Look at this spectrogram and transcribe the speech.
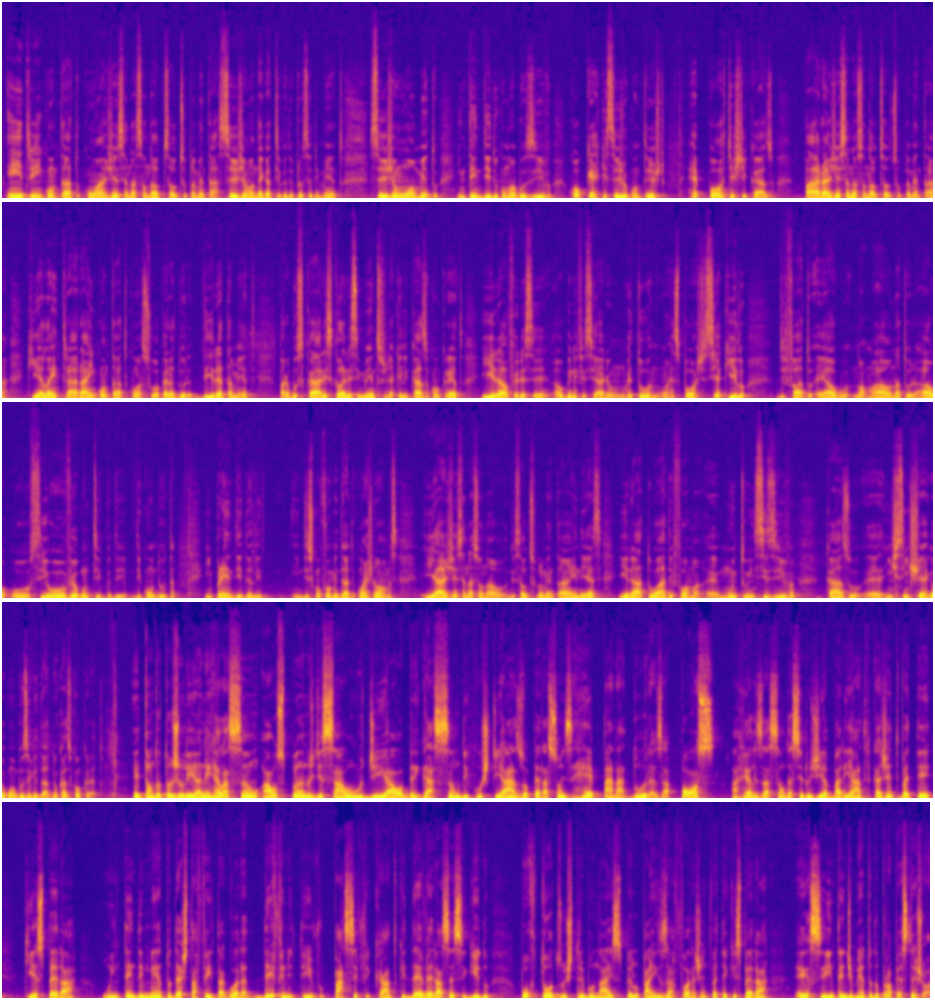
entre em contato com a Agência Nacional de Saúde Suplementar, seja uma negativa de procedimento, seja um aumento entendido como abusivo, qualquer que seja o contexto, reporte este caso para a Agência Nacional de Saúde Suplementar, que ela entrará em contato com a sua operadora diretamente para buscar esclarecimentos daquele caso concreto e irá oferecer ao beneficiário um retorno, uma resposta, se aquilo de fato é algo normal, natural, ou se houve algum tipo de, de conduta empreendida ali em desconformidade com as normas e a Agência Nacional de Saúde Suplementar, ANS, irá atuar de forma é, muito incisiva caso é, se enxergue alguma abusividade no caso concreto. Então, doutor Juliano, em relação aos planos de saúde e a obrigação de custear as operações reparadoras após a realização da cirurgia bariátrica, a gente vai ter que esperar o entendimento desta feita agora definitivo, pacificado, que deverá ser seguido por todos os tribunais pelo país afora. A gente vai ter que esperar esse entendimento do próprio STJ.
